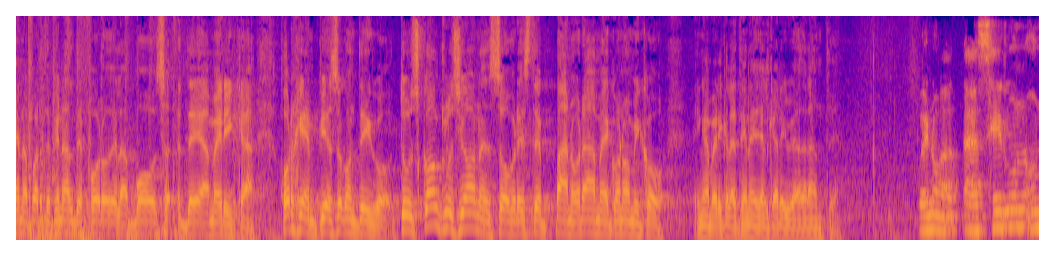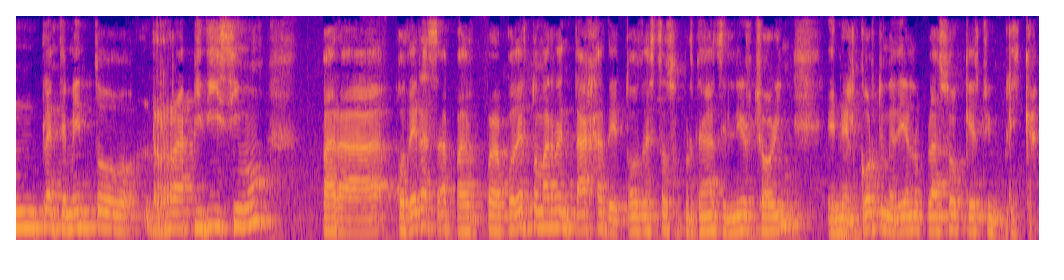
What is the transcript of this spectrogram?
En la parte final de Foro de la Voz de América. Jorge, empiezo contigo. Tus conclusiones sobre este panorama económico en América Latina y el Caribe. Adelante. Bueno, hacer un, planteamiento rapidísimo para poder, para poder tomar ventaja de todas estas oportunidades del nearshoring en el corto y mediano plazo que esto implica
